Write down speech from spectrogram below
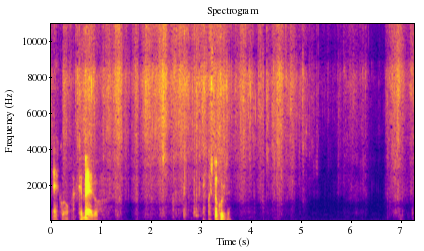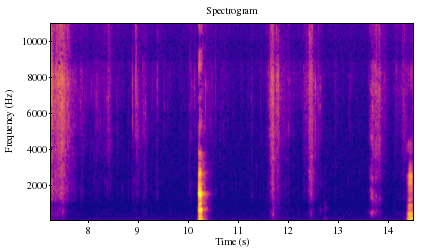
ecco, che bello. E questo cos'è? Ah. Mm.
